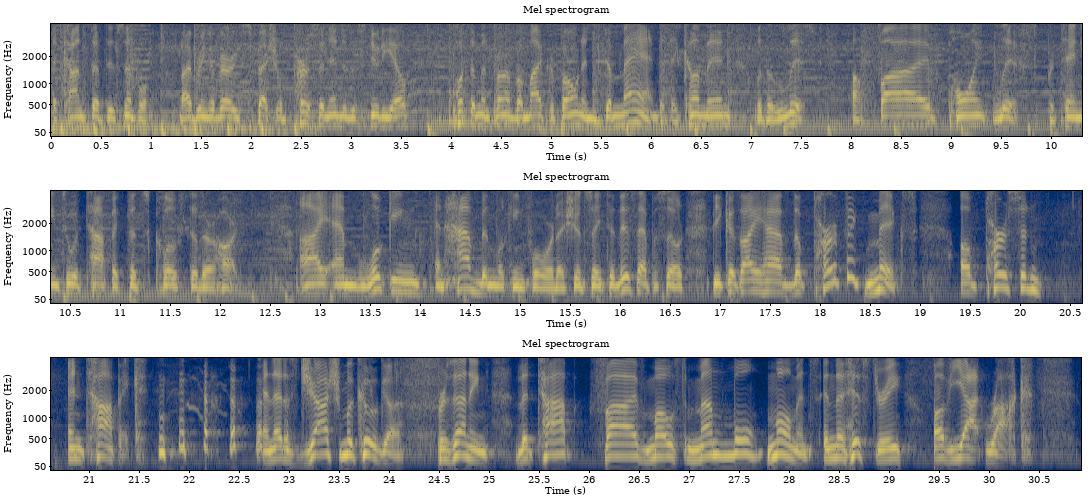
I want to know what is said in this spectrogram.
The concept is simple. I bring a very special person into the studio, put them in front of a microphone, and demand that they come in with a list, a five point list pertaining to a topic that's close to their heart. I am looking and have been looking forward, I should say, to this episode because I have the perfect mix of person and topic. and that is Josh Macuga presenting the top five most memorable moments in the history of yacht rock.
